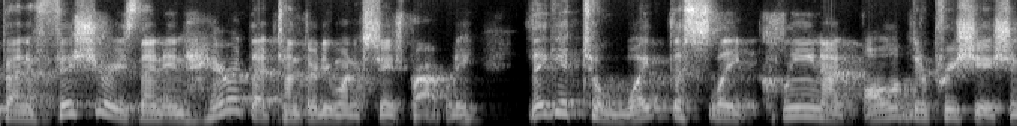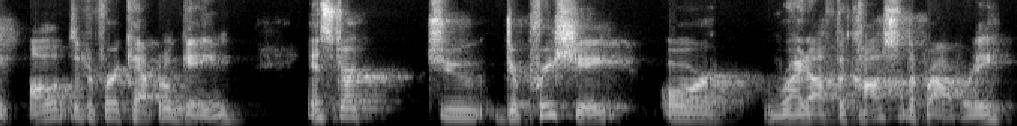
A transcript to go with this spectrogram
beneficiaries then inherit that 1031 exchange property. They get to wipe the slate clean on all of the depreciation, all of the deferred capital gain, and start to depreciate or write off the cost of the property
